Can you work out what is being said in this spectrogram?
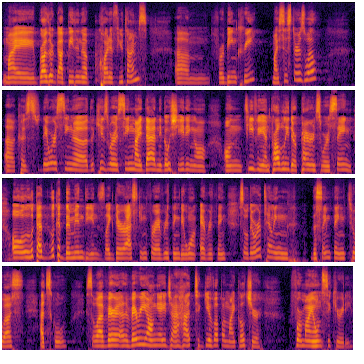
My brother got beaten up quite a few times um, for being Cree, my sister as well because uh, they were seeing, uh, the kids were seeing my dad negotiating on, on TV, and probably their parents were saying, "Oh, look at look at them Indians! Like they're asking for everything, they want everything." So they were telling the same thing to us at school. So at, very, at a very young age, I had to give up on my culture for my own security.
